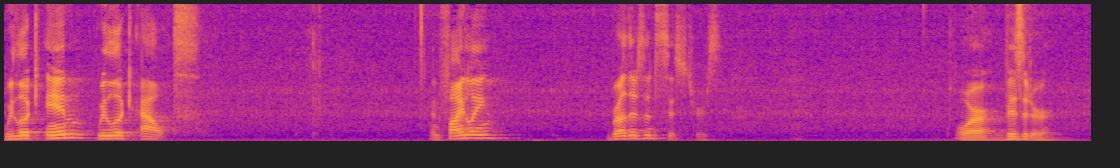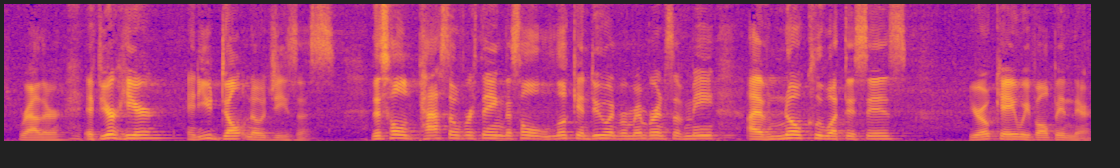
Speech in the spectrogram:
we look in, we look out. And finally, brothers and sisters, or visitor, rather, if you're here and you don't know Jesus, this whole Passover thing, this whole look and do and remembrance of me, I have no clue what this is. You're okay, we've all been there.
